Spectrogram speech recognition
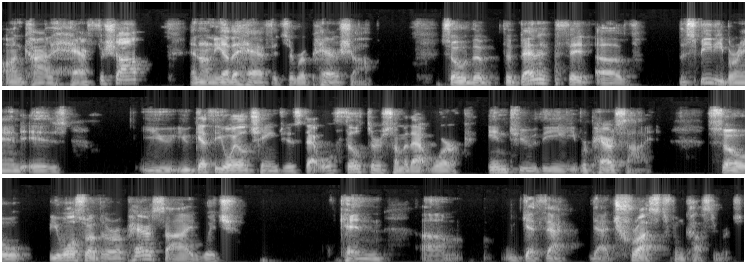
on kind of half the shop and on the other half it's a repair shop. So the the benefit of the SpeeDee brand is you you get the oil changes that will filter some of that work into the repair side. So you also have the repair side which can um, get that that trust from customers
